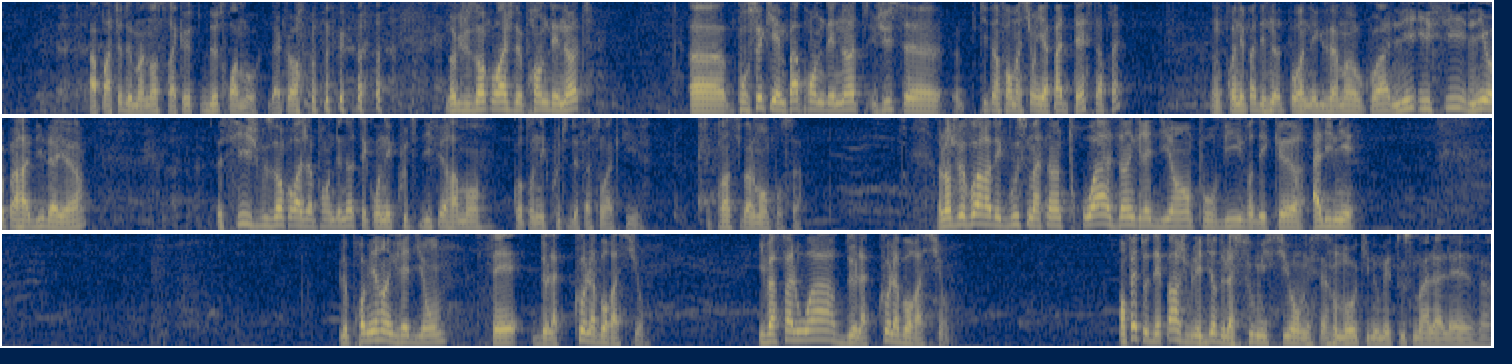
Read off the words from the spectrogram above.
À partir de maintenant, ce sera que deux, trois mots, d'accord? Donc, je vous encourage de prendre des notes. Euh, pour ceux qui n'aiment pas prendre des notes, juste euh, petite information, il n'y a pas de test après. Donc, prenez pas des notes pour un examen ou quoi, ni ici, ni au paradis d'ailleurs. Si je vous encourage à prendre des notes, c'est qu'on écoute différemment quand on écoute de façon active. C'est principalement pour ça. Alors je vais voir avec vous ce matin trois ingrédients pour vivre des cœurs alignés. Le premier ingrédient, c'est de la collaboration. Il va falloir de la collaboration. En fait, au départ, je voulais dire de la soumission, mais c'est un mot qui nous met tous mal à l'aise. Hein.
